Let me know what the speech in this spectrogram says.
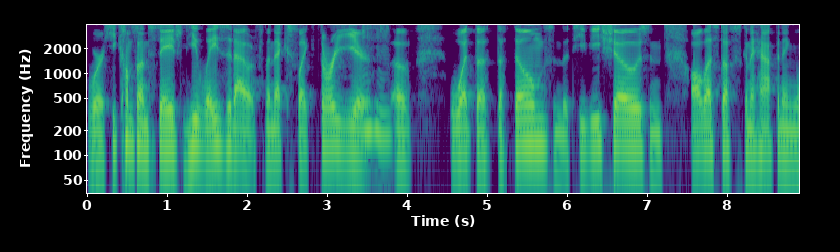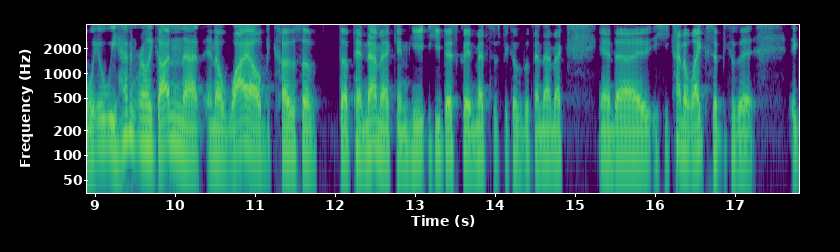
where he comes on stage and he lays it out for the next like three years mm-hmm. of what the the films and the tv shows and all that stuff is going to happening we, we haven't really gotten that in a while because of the pandemic and he he basically admits it's because of the pandemic and uh he kind of likes it because it it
